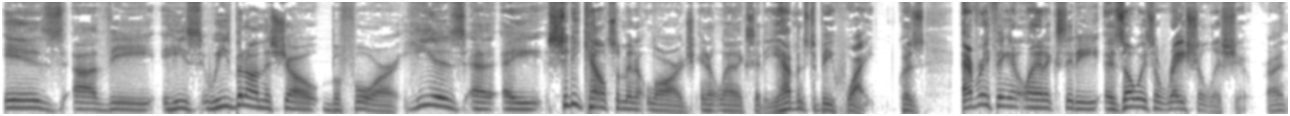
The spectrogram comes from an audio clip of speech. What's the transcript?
is uh, the he's he's been on the show before. He is a, a, city councilman at large in Atlantic City. He happens to be white because everything in Atlantic City is always a racial issue, right?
